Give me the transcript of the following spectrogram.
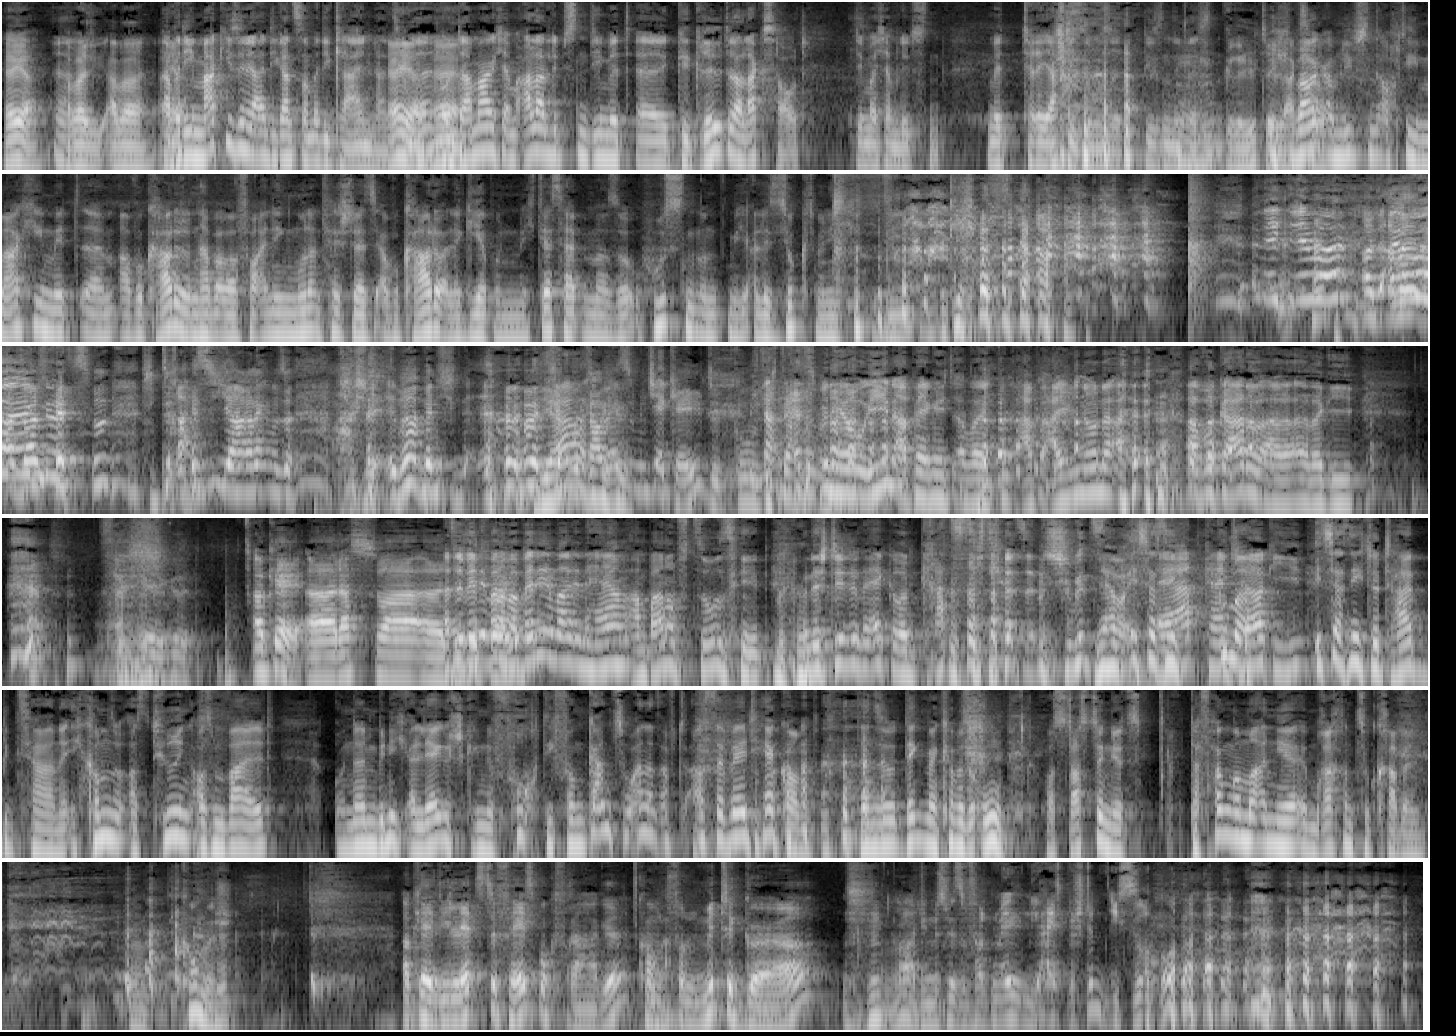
Ja, ja, aber die, aber, Aber ja. die Maki sind ja die ganz normal die kleinen halt. Ja, so, ja, ne? ja, Und ja. da mag ich am allerliebsten die mit äh, gegrillter Lachshaut. Die mag ich am liebsten. Mit Teriyaki-Soße. Die sind die besten. gegrillte Ich Lachs. mag am liebsten auch die Maki mit ähm, Avocado drin, habe aber vor einigen Monaten festgestellt, dass ich Avocado-Allergie habe und mich deshalb immer so husten und mich alles juckt, wenn ich die gegessen habe. Nicht immer. Und, aber, immer aber irgendeine- jetzt so 30 Jahre denkt man so, ach, ich, immer wenn ich, wenn ich Ja, Avocado also- esse, bin ich erkältet. Komisch. Ich dachte, ich bin heroinabhängig, aber ich bin ab, eigentlich nur eine Avocado-Allergie. Okay, gut. Okay, äh, das war, äh, Also wenn ihr, warte mal, wenn ihr mal den Herrn am Bahnhof Zoo seht und er steht in der Ecke und kratzt sich die ganze Zeit und schwitzt. Ja, aber ist das er nicht, hat kein mal, Turkey. ist das nicht total bizarr? Ne? Ich komme so aus Thüringen, aus dem Wald und dann bin ich allergisch gegen eine Frucht, die von ganz woanders auf, aus der Welt herkommt. Dann so denkt mein Körper so, oh, was ist das denn jetzt? Da fangen wir mal an, hier im Rachen zu krabbeln. Ja, komisch. Okay, die letzte Facebook-Frage kommt von Mitte Girl Oh, die müssen wir sofort melden, die heißt bestimmt nicht so.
